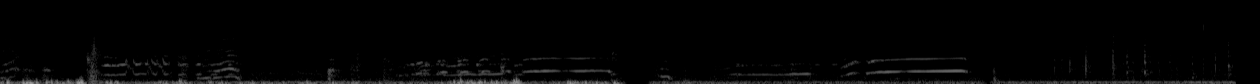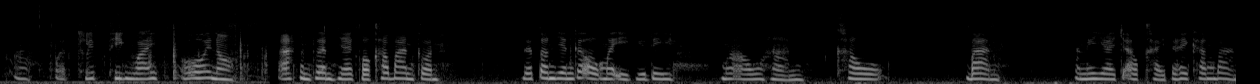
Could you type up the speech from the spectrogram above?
แล้วมาเร็ว อ้าวเปิด คลิปทิ้งไว้ โอ้ยหนออะเพื่อนๆยายขอเข้าบ้านก่อน เดี๋ยวตอนเย็นก็ออกมาอีกอยู่ดี มาเอาอาหารเข้าบ้าน อันนี้ยายจะเอาไข่ไปให้ข้างบ้าน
